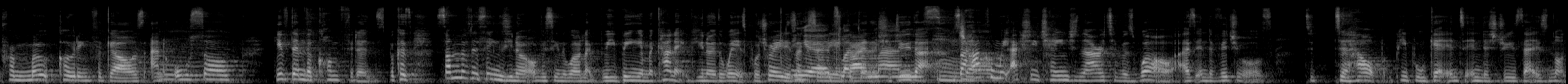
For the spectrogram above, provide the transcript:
promote coding for girls and mm. also give them the confidence. Because some of the things you know obviously in the world like being a mechanic you know the way it's portrayed is like yeah, only a like guy a that should do that. Mm. so how can we actually change the narrative as well as individuals to, to help people get into industries that is not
